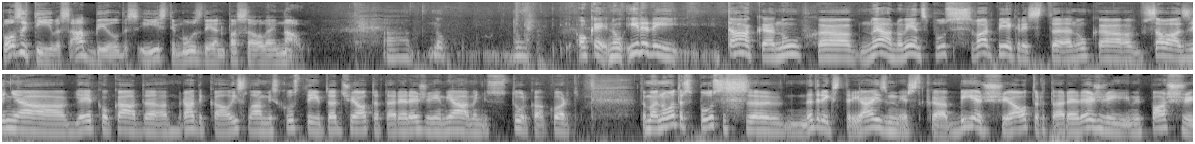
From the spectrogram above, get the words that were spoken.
pozitīvas atbildes īsti mūsdienu pasaulē nav. Uh, nu, nu, okay, nu, ir arī tā, ka, nu, nu jā, no vienas puses var piekrist, nu, ka savā ziņā, ja ir kaut kāda radikāla islāmiska kustība, tad šie autoritārie režīmi, jā, viņus tur kā korķi. Tomēr no otras puses nedrīkst arī aizmirst, ka bieži šie autoritārie režīmi paši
